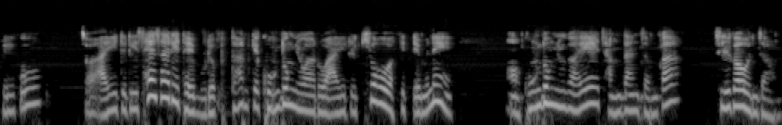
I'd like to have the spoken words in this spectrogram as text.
그리고 저 아이들이 세 살이 될 무렵부터 함께 공동육아로 아이를 키워왔기 때문에 어, 공동육아의 장단점과 즐거운 점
